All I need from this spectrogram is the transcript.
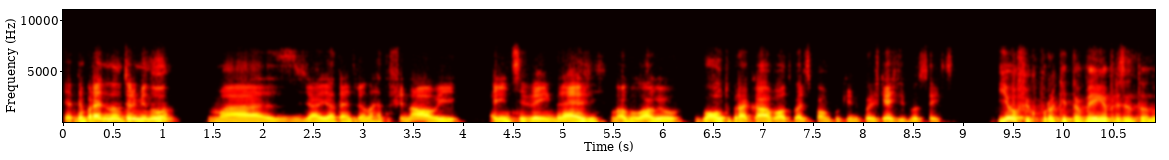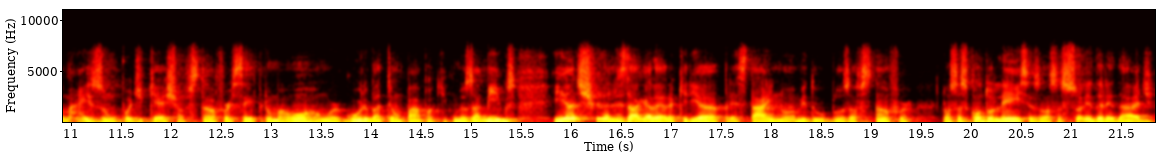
E a temporada ainda não terminou, mas já já tá entrando na reta final e a gente se vê em breve. Logo, logo eu volto para cá, volto participar um pouquinho do podcast de vocês. E eu fico por aqui também apresentando mais um podcast of Stanford, sempre uma honra, um orgulho bater um papo aqui com meus amigos. E antes de finalizar, galera, queria prestar em nome do Blues of Stanford nossas condolências, nossa solidariedade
